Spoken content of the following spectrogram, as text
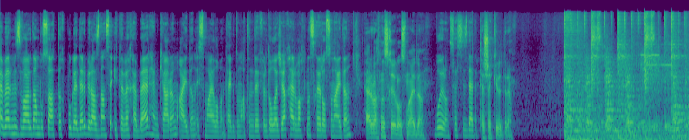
Xəbərimiz vardan bu saatlıq bu qədər. Birazdan isə İTV Xəbər həmkarım Aydın İsmayılovun təqdimatında efirdə olacaq. Hər vaxtınız xeyir olsun Aydın. Hər vaxtınız xeyir olsun Aydan. Buyurun, söz sizdədir. Təşəkkür edirəm. Thank you.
